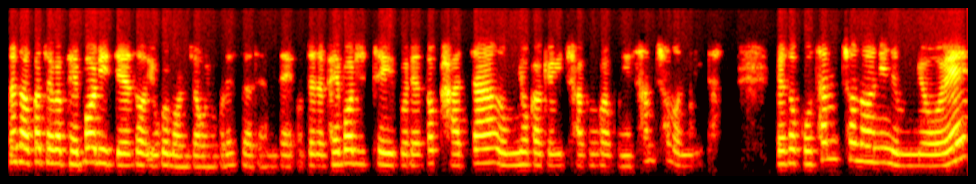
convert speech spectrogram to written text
그래서 아까 제가 베버리지에서 이걸 먼저 이걸 했어야 되는데 어쨌든 베버리지 테이블에서 가장 음료 가격이 작은 가분이 3,000원입니다. 그래서 그 3,000원인 음료의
